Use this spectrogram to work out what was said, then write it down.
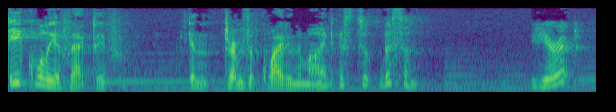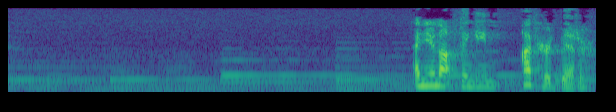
equally effective in terms of quieting the mind is to listen. You hear it? And you're not thinking I've heard better.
